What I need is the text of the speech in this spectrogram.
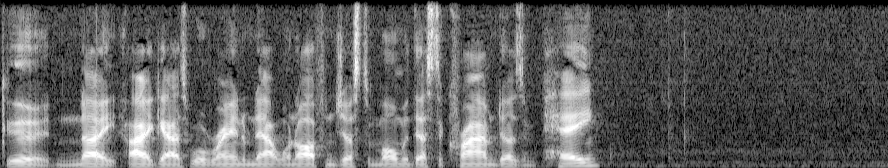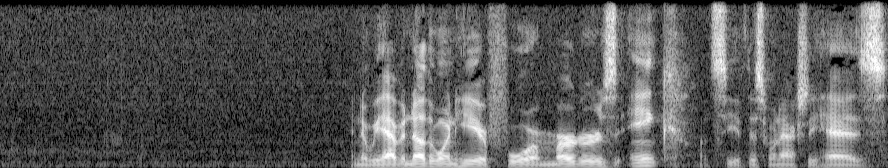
good night. All right, guys, we'll random that one off in just a moment. That's the crime doesn't pay. And then we have another one here for Murders Inc. Let's see if this one actually has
